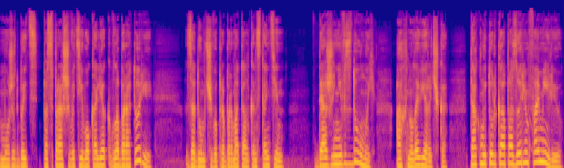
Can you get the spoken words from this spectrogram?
«Может быть, поспрашивать его коллег в лаборатории?» — задумчиво пробормотал Константин. «Даже не вздумай!» — ахнула Верочка. «Так мы только опозорим фамилию».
